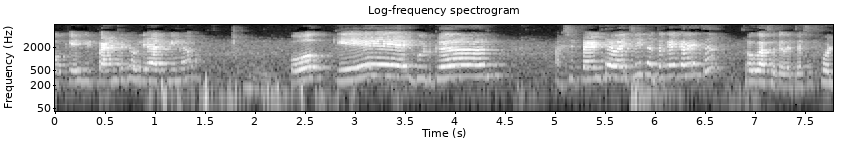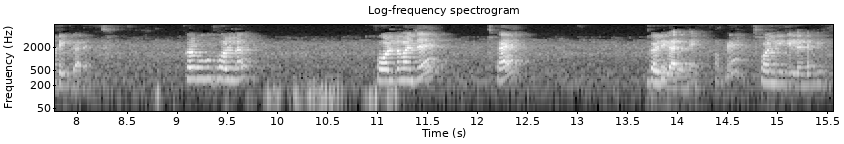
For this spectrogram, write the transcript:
ओके ही पॅन्ट ठेवली आरबीनं. ओके गुड गर्ल अशी पॅन्ट ठेवायची नंतर काय करायचं? बघू असं करायचं असं फोल्डिंग करायचं. कर बघू फोल्ड फोल्ड म्हणजे काय? घडी घालणे. ओके? फोल्डिंग केलेलं आहे.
